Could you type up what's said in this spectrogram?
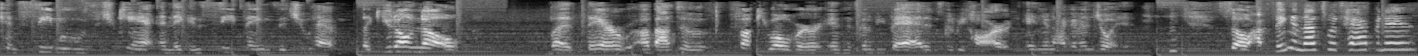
can see moves that you can't and they can see things that you have like you don't know but they're about to fuck you over and it's going to be bad and it's going to be hard and you're not going to enjoy it so i'm thinking that's what's happening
